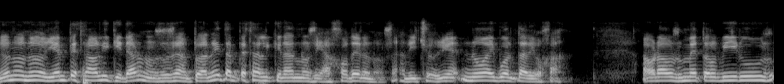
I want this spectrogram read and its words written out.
No, no, no, ya ha empezado a liquidarnos, o sea, el planeta ha empezado a liquidarnos y a jodernos. Ha dicho, no hay vuelta de hoja. Ahora os meto el virus,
